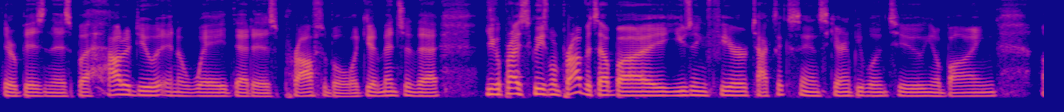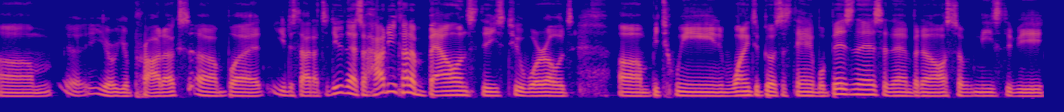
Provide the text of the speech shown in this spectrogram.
their business, but how to do it in a way that is profitable. Like you had mentioned that you could probably squeeze more profits out by using fear tactics and scaring people into you know buying um, uh, your your products, uh, but you decide not to do that. So how do you kind of balance these two worlds um, between wanting to build a sustainable business and then, but it also needs to be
